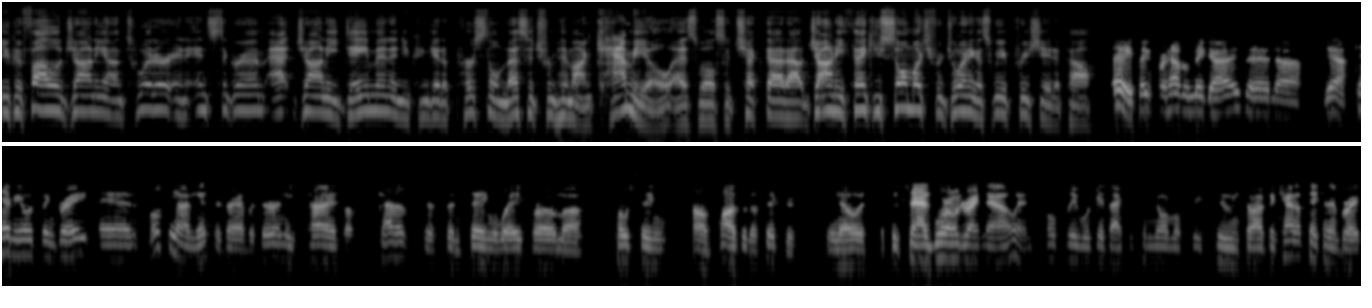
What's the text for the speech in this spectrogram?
You can follow Johnny on Twitter and Instagram at Johnny Damon, and you can get a personal message from him on Cameo as well. So check that out. Johnny, thank you so much for joining us. We appreciate it, pal. Hey, thanks for having me, guys. And uh, yeah, Cameo has been great, and mostly on Instagram. But during these times, I've kind of just been staying away from uh, posting uh, positive pictures. You know, it's, it's a sad world right now, and hopefully we'll get back to some normalcy soon. So I've been kind of taking a break.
